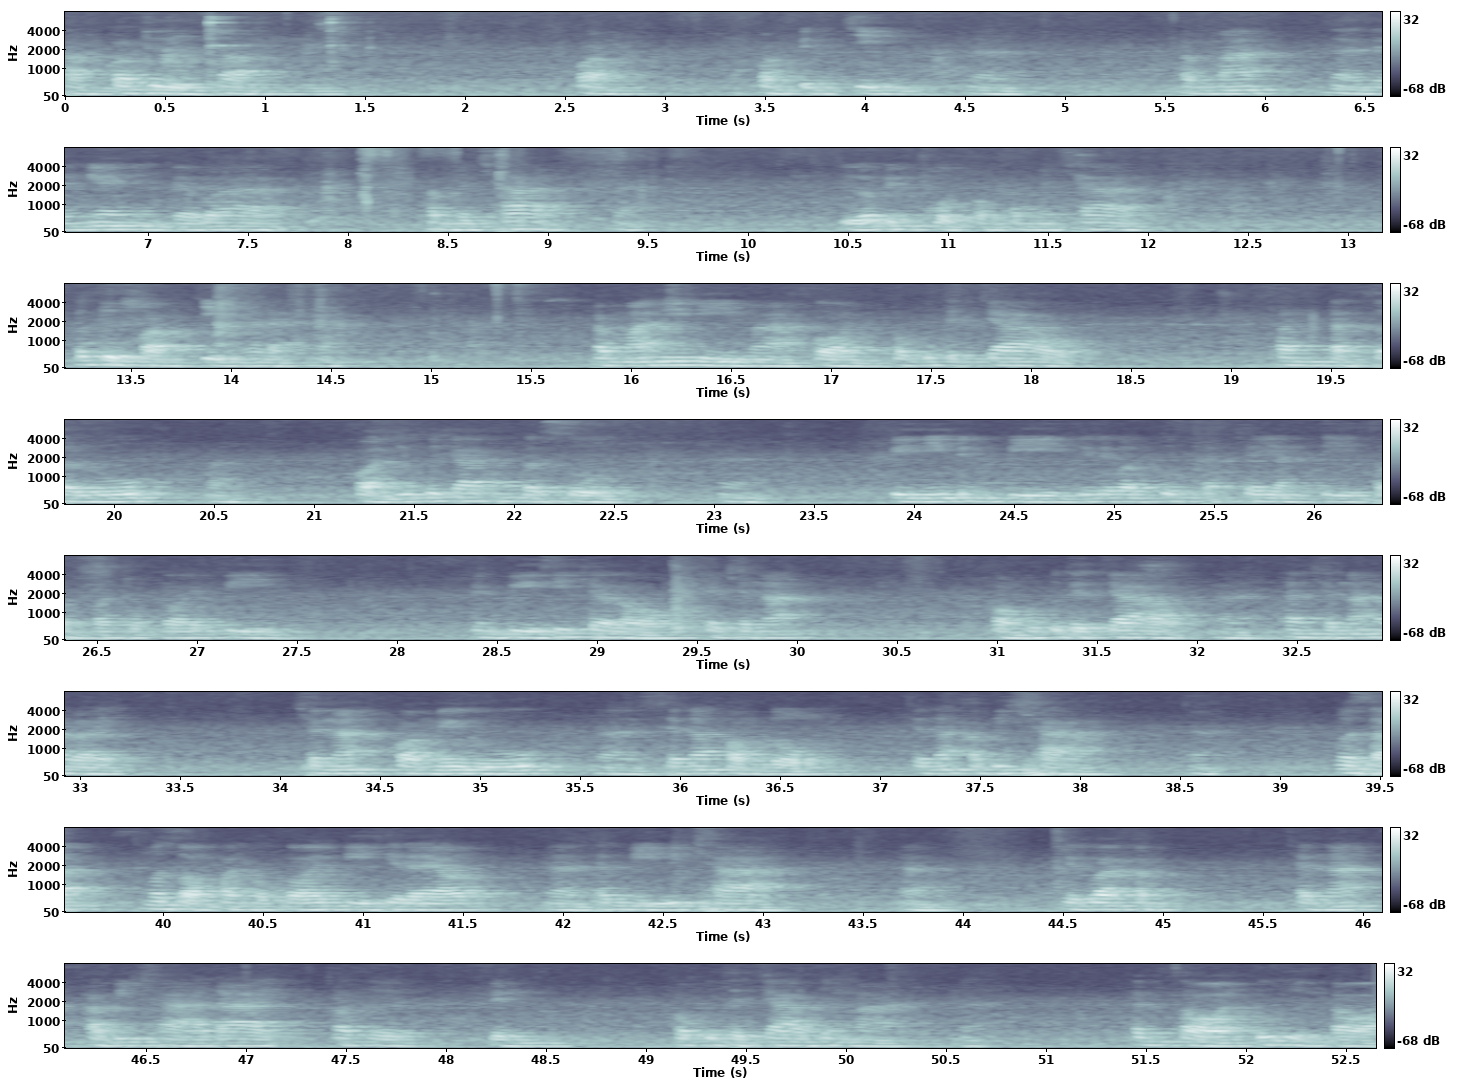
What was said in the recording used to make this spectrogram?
ธรรมก็คือความความความเป็นจริงนะธรรมะนะในแง่หนึ่งแปลว่า ธรรมชาตินะหรือว่าเป็นกฎของธรรมชาติ ก็คือความจริงนั่นแหละนะธรรมะนี้มีมาก่อนพระพุทธเจ้า ท่านตรัสรู้นะก่อนที่พระเจ้าท่านประสูตินะปีนี้เป็นปีที่เรียกว่าพุทธชยันตี2,600ปี เป็นปีที่ฉลองชัยชนะของพระพุทธเจ้านะท่านชนะอะไร ชนะความไม่รู้นะชนะความหลง ชนะอวิชชานะเมื่อสักเมื่อ 2,600 ปีที่แล้วนะท่านมีวิชานะเรียกว่าชนะอวิชชาได้ก็คือเป็นพระพุทธเจ้าขึ้นมานะท่านสอนผู้อื่นต่อ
